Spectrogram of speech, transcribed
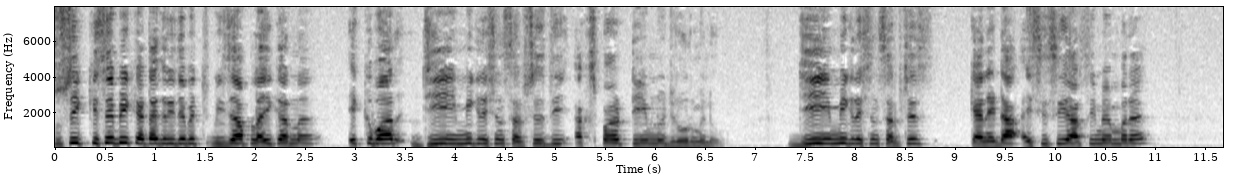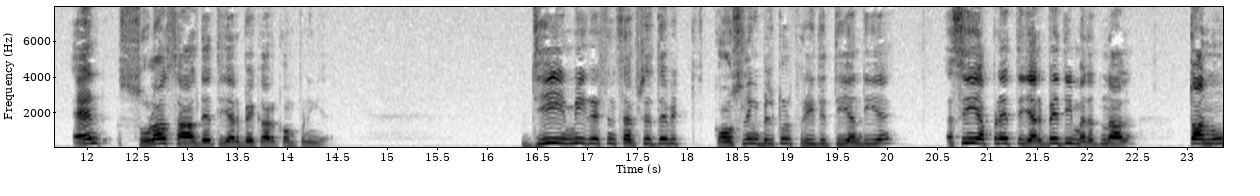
ਤੁਸੀਂ ਕਿਸੇ ਵੀ ਕੈਟਾਗਰੀ ਦੇ ਵਿੱਚ ਵੀਜ਼ਾ ਅਪਲਾਈ ਕਰਨਾ ਇੱਕ ਵਾਰ ਜੀ ਇਮੀਗ੍ਰੇਸ਼ਨ ਸਰਵਿਸਿਜ਼ ਦੀ ਐਕਸਪਰਟ ਟੀਮ ਨੂੰ ਜਰੂਰ ਮਿਲੋ। G immigration services Canada ICCRC member ਹੈ ਐਂਡ 16 ਸਾਲ ਦੇ ਤਜਰਬੇਕਾਰ ਕੰਪਨੀ ਹੈ। ਜੀ ਇਮੀਗ੍ਰੇਸ਼ਨ ਸਰਵਿਸਿਜ਼ ਦੇ ਵਿੱਚ ਕਾਉਂਸਲਿੰਗ ਬਿਲਕੁਲ ਫ੍ਰੀ ਦਿੱਤੀ ਜਾਂਦੀ ਹੈ। ਅਸੀਂ ਆਪਣੇ ਤਜਰਬੇ ਦੀ ਮਦਦ ਨਾਲ ਤੁਹਾਨੂੰ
